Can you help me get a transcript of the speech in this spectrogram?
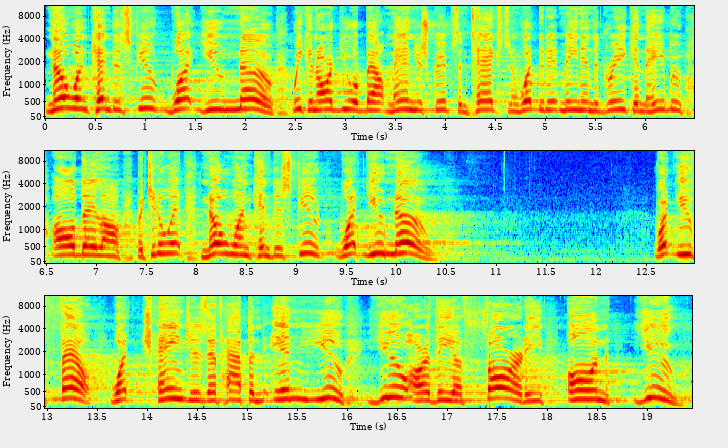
No one can dispute what you know. We can argue about manuscripts and text and what did it mean in the Greek and the Hebrew all day long. But you know what? No one can dispute what you know. What you felt, what changes have happened in you. You are the authority on you.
